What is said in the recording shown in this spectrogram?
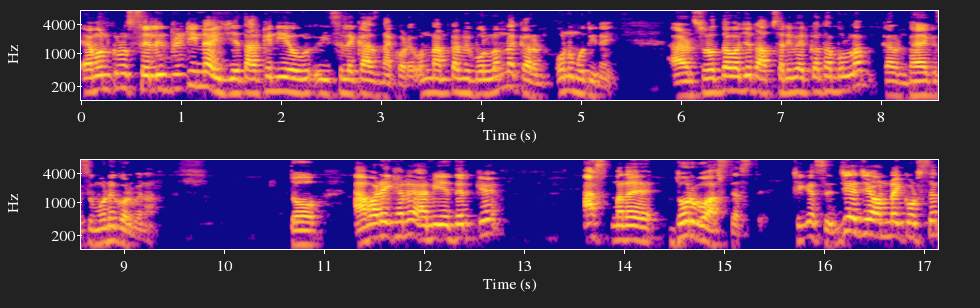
এমন কোনো সেলিব্রিটি নাই যে, তাকে নিয়ে ওই ছেলে কাজ না করে। ওর নামটা আমি বললাম না, কারণ অনুমতি নাই। আর শ্রদ্ধাভাজন আফসারি ভাইয়ের কথা বললাম, কারণ ভাইয়া কিছু মনে করবে না। তো আমার এখানে আমি এদেরকে আস মানে ধরবো আস্তে আস্তে, ঠিক আছে? যে যে অন্যায় করছেন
